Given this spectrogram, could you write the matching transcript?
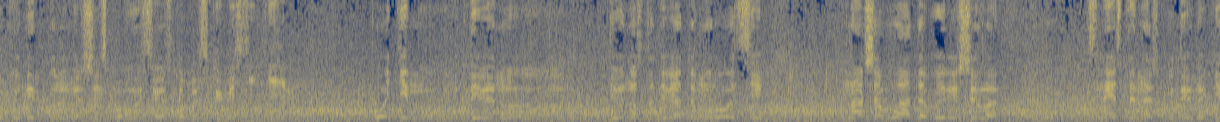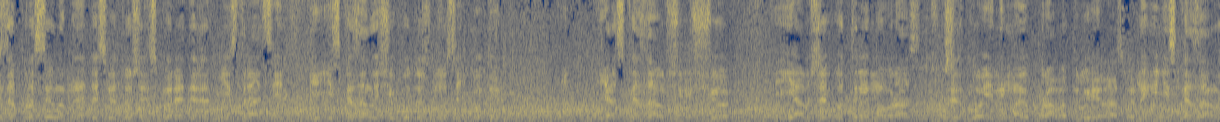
у будинку номер 6 по вулиці Остомельській в місті Києві. Потім в 99-му році наша влада вирішила знести наш будинок і запросила мене до Святошинської райдержадміністрації і, і сказали, що буду зносити будинок. Я сказав, що, що я вже отримав раз житло і не маю права другий раз. Вони мені сказали,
